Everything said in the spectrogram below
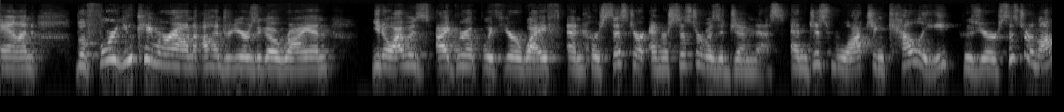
and before you came around a hundred years ago, Ryan, you know, I was I grew up with your wife and her sister, and her sister was a gymnast, and just watching Kelly, who's your sister-in-law,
